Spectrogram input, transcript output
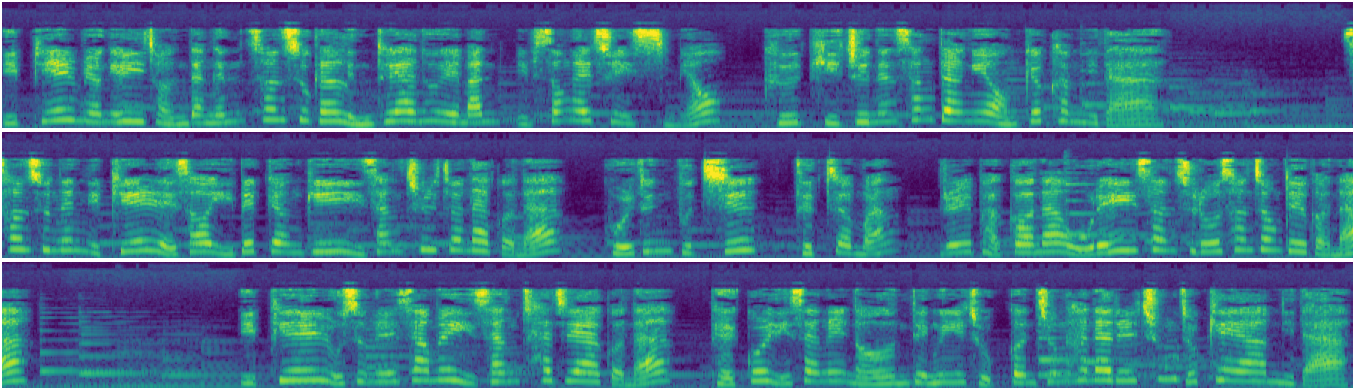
EPL 명예의 전당은 선수가 은퇴한 후에만 입성할 수 있으며 그 기준은 상당히 엄격합니다. 선수는 EPL에서 200경기 이상 출전하거나 골든 부츠, 득점왕 을 받거나 올해의 선수로 선정되거나 EPL 우승을 3회 이상 차지하거나 100골 이상을 넣은 등의 조건 중 하나를 충족해야 합니다.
